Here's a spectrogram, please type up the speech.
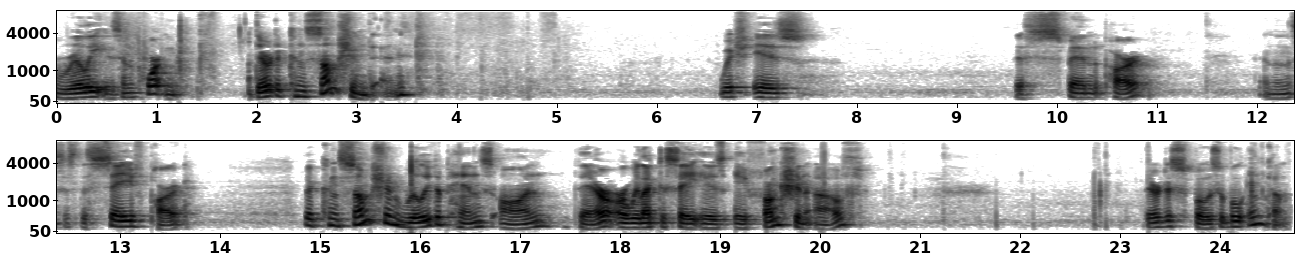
really is important. Their consumption, then, which is this spend part, and then this is the save part. The consumption really depends on there, or we like to say is a function of their disposable income.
